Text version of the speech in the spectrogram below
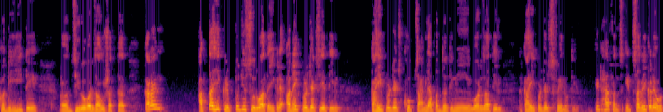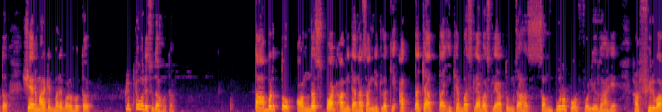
कधीही ते झिरोवर जाऊ शकतात. कारण आत्ता ही क्रिप्टोची सुरुवात आहे. इकडे अनेक प्रोजेक्ट्स येतील काही प्रोजेक्ट्स खूप चांगल्या पद्धतीने वर जातील तर काही प्रोजेक्ट्स फेल होतील. इट हॅपन्स इट सगळीकडे होतं. शेअर मार्केटमध्ये पण होतं. क्रिप्टोमध्ये सुद्धा होतं. ताबडतोब ऑन द स्पॉट आम्ही त्यांना सांगितलं की आत्ताच्या आत्ता इथे बसल्या बसल्या तुमचा हा संपूर्ण पोर्टफोलिओ जो आहे हा फिरवा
